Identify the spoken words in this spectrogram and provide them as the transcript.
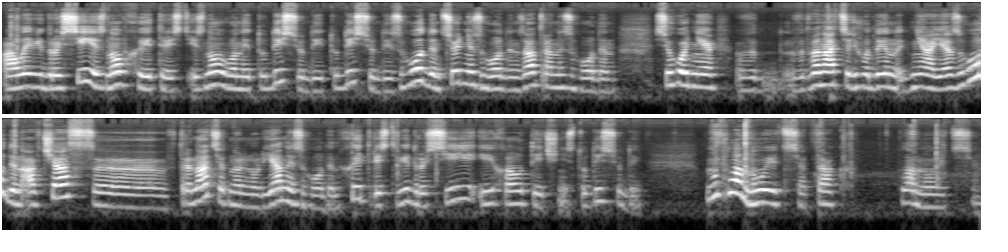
Але від Росії знов хитрість. І знов вони туди-сюди, туди-сюди. Згоден, сьогодні згоден, завтра не згоден. Сьогодні в в 12 годин дня я згоден, а в час е, в 13.00 я не згоден. Хитрість від Росії і хаотичність туди-сюди. Ну, планується, так, планується.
